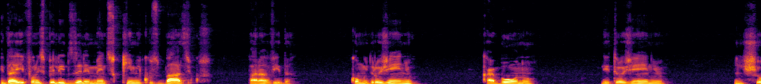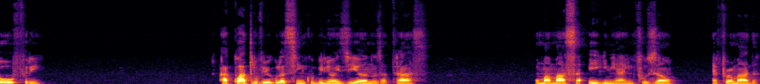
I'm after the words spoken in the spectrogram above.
E daí foram expelidos elementos químicos básicos para a vida, como hidrogênio, carbono, nitrogênio, enxofre. Há 4,5 bilhões de anos atrás, uma massa ígnea em fusão é formada.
